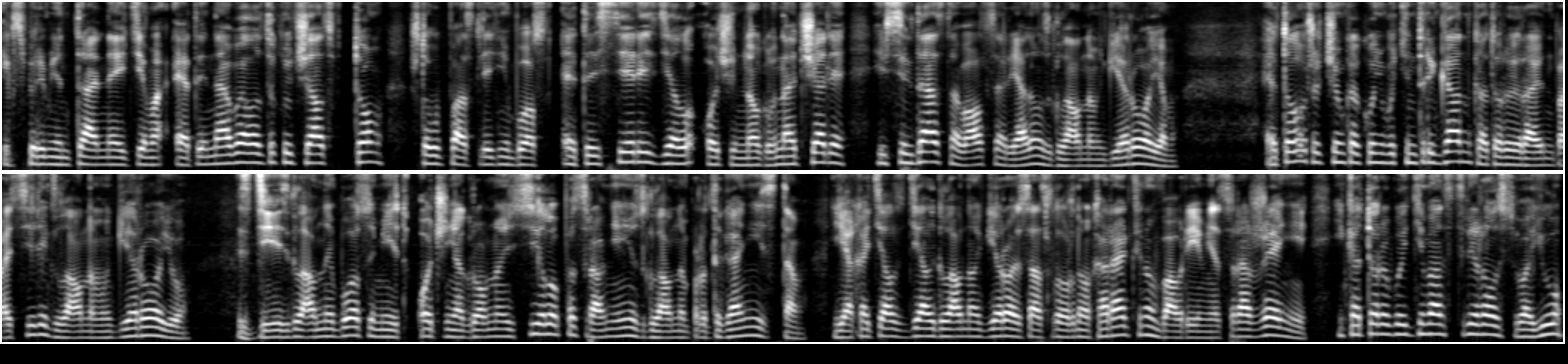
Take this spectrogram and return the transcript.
Экспериментальная тема этой новеллы заключалась в том, чтобы последний босс этой серии сделал очень много в начале и всегда оставался рядом с главным героем. Это лучше, чем какой-нибудь интриган, который равен по силе главному герою. Здесь главный босс имеет очень огромную силу по сравнению с главным протагонистом. Я хотел сделать главного героя со сложным характером во время сражений, и который бы демонстрировал свою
